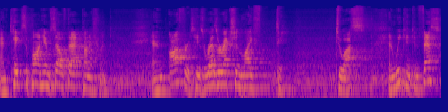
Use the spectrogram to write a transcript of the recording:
and takes upon himself that punishment and offers his resurrection life to, to us. And we can confess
